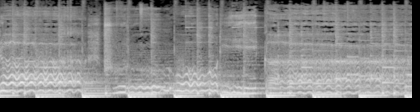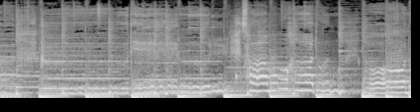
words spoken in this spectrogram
들어 부르오리까. 그대를 사모하던 어느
